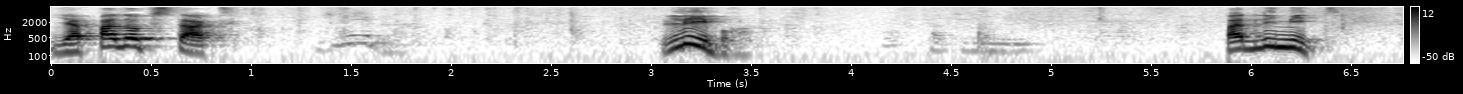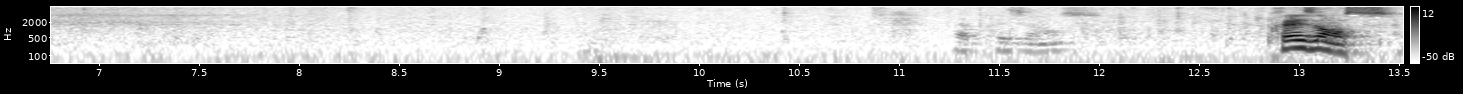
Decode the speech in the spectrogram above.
Il n'y a pas d'obstacle. Libre. Pas de limite. La présence. Présence.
